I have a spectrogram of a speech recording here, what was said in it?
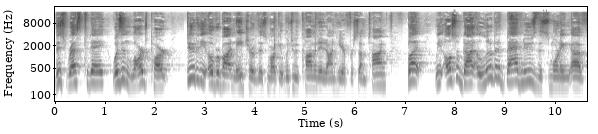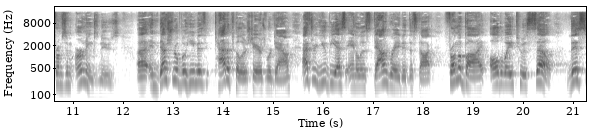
This rest today was in large part due to the overbought nature of this market, which we've commented on here for some time. But we also got a little bit of bad news this morning uh, from some earnings news. Uh, industrial behemoth Caterpillar shares were down after UBS analysts downgraded the stock from a buy all the way to a sell. This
